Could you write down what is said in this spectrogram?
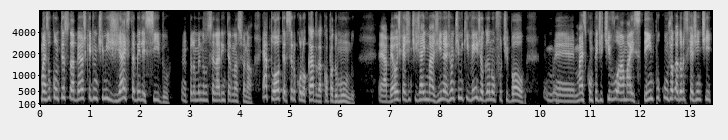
mas o contexto da Bélgica é de um time já estabelecido, pelo menos no cenário internacional. É atual terceiro colocado da Copa do Mundo. É, a Bélgica a gente já imagina, já é um time que vem jogando um futebol é, mais competitivo há mais tempo, com jogadores que a gente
